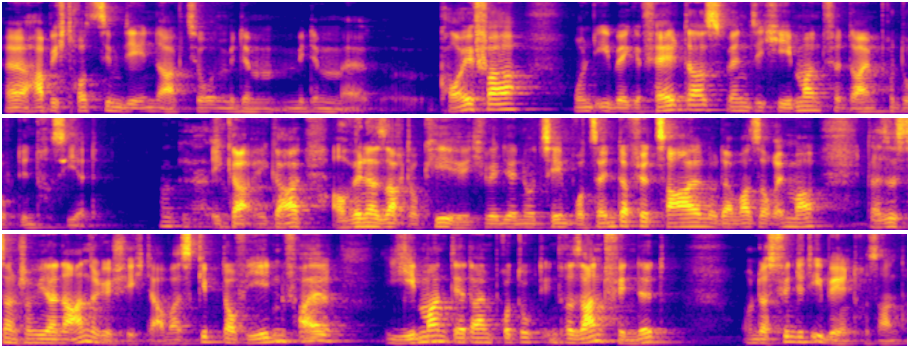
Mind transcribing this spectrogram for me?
äh, habe ich trotzdem die Interaktion mit dem, mit dem äh, Käufer und eBay gefällt das, wenn sich jemand für dein Produkt interessiert. Okay, also Egal, egal, auch wenn er sagt, okay, ich will dir nur 10% dafür zahlen oder was auch immer, das ist dann schon wieder eine andere Geschichte. Aber es gibt auf jeden Fall jemand, der dein Produkt interessant findet und das findet eBay interessant.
